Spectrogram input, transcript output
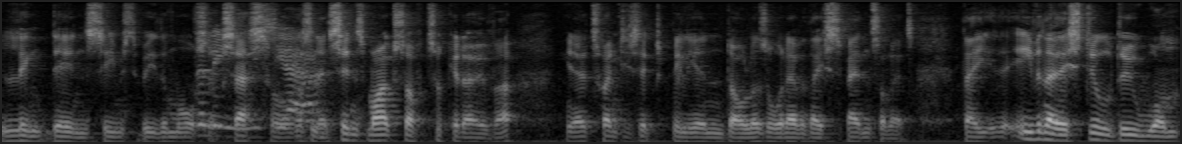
LinkedIn seems to be the more The successful, yeah. doesn't it? Since Microsoft took it over, you know, twenty-six billion dollars or whatever they spent on it. They, even though they still do want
